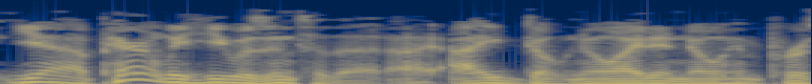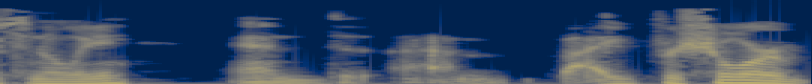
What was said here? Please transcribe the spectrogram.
Yeah, apparently he was into that. I, I don't know. I didn't know him personally and um, I for sure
